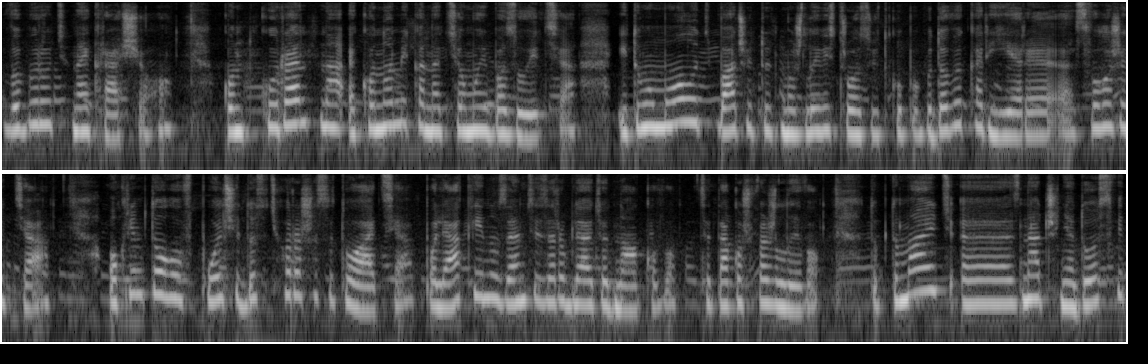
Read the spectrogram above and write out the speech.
Виберуть найкращого. Конкурентна економіка на цьому і базується, і тому молодь бачить тут можливість розвитку, побудови кар'єри, е, свого життя. Окрім того, в Польщі досить хороша ситуація. Поляки і іноземці заробляють однаково. Це також важливо. Тобто мають е, значення досвід,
